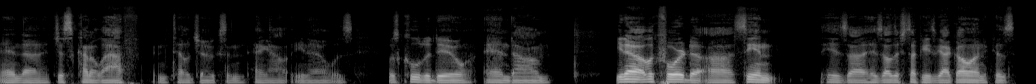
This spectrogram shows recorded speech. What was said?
and uh, just kind of laugh and tell jokes and hang out, you know, was was cool to do, and um, you know, I look forward to uh, seeing his uh, his other stuff he's got going because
